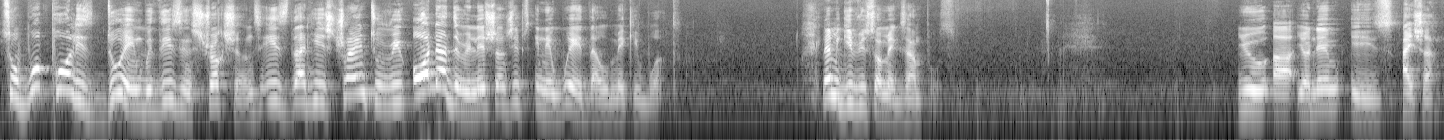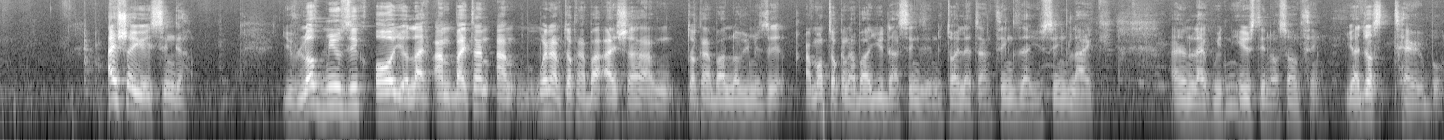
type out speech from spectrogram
So, what Paul is doing with these instructions is that he's trying to reorder the relationships in a way that will make it work. Let me give you some examples. You, uh, your name is Aisha. Aisha, you're a singer. You've loved music all your life. And by time I'm, when I'm talking about Aisha, I'm talking about loving music. I'm not talking about you that sings in the toilet and things that you sing like, I don't know, like Whitney Houston or something. You are just terrible.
